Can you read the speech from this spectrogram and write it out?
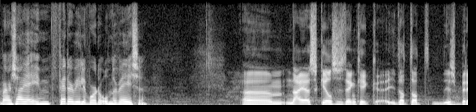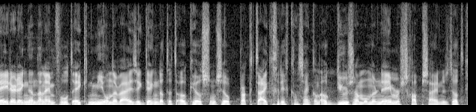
waar zou jij in verder willen worden onderwezen? Um, nou ja, skills is denk ik, eh, dat, dat is breder denk dan alleen bijvoorbeeld economieonderwijs. Ik denk dat het ook heel soms heel praktijkgericht kan zijn. Kan ook duurzaam ondernemerschap zijn. Dus dat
